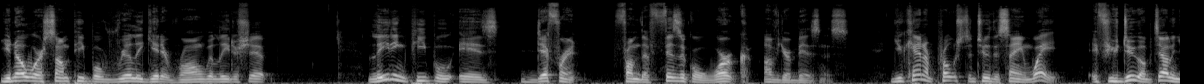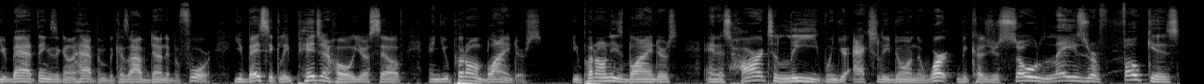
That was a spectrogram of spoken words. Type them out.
you know where some people really get it wrong with leadership. Leading people is different from the physical work of your business. You can't approach the two the same way. If you do, I'm telling you, bad things are going to happen because I've done it before. You basically pigeonhole yourself and you put on blinders. You put on these blinders, and it's hard to lead when you're actually doing the work because you're so laser focused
